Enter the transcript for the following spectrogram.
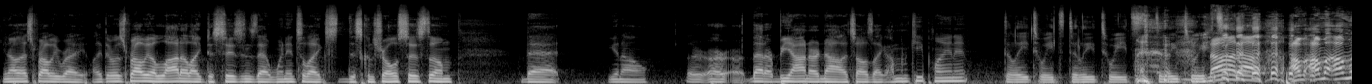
you know, that's probably right. Like there was probably a lot of like decisions that went into like this control system that, you know, are- that are beyond our knowledge. So I was like, I'm gonna keep playing it. Delete tweets, delete tweets, delete tweets. No, no, I'm, I'm, I'm,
